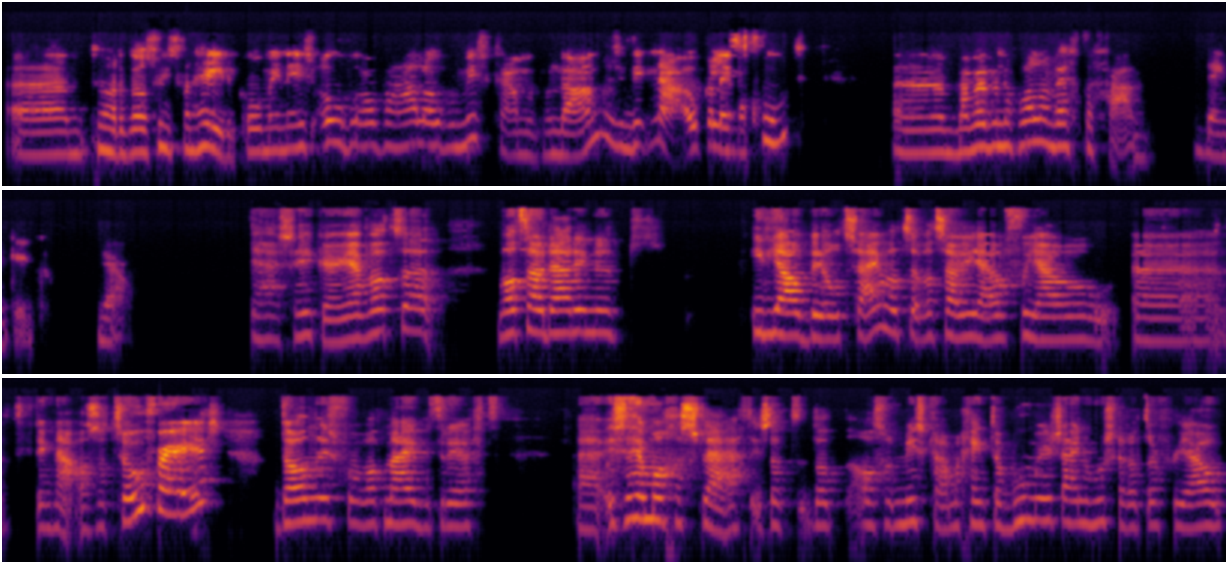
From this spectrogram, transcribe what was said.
Um, toen had ik wel zoiets van, hé, hey, er komen ineens overal verhalen over miskramen vandaan. Dus ik denk, nou, ook alleen maar goed. Uh, maar we hebben nog wel een weg te gaan, denk ik. Ja, ja zeker. Ja, wat, uh, wat zou daarin het ideaalbeeld zijn? Wat, wat zou jou voor jou... Uh, ik denk, nou, als het zover is, dan is voor wat mij betreft... Uh, is het helemaal geslaagd. Is dat, dat als het miskramen geen taboe meer zijn, hoe zou dat er voor jou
